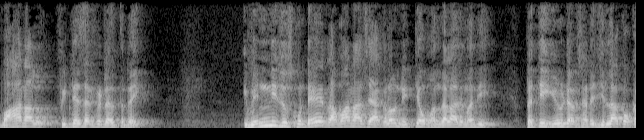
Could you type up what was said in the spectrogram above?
వాహనాలు ఫిట్నెస్ సర్టిఫికేట్లు వెళ్తుంటాయి. ఇవన్నీ చూసుకుంటే రవాణా శాఖలో నిత్యం వందలాది మంది ప్రతి యూనిట్ ఆఫీస్ అంటే జిల్లాకు ఒక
